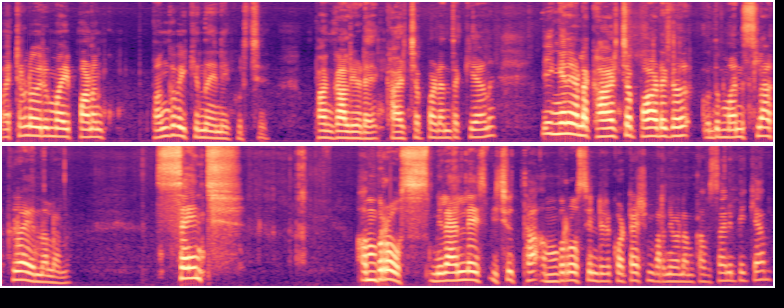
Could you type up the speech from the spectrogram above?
മറ്റുള്ളവരുമായി പണം പങ്കുവയ്ക്കുന്നതിനെക്കുറിച്ച് പങ്കാളിയുടെ കാഴ്ചപ്പാട് എന്തൊക്കെയാണ്? ഇങ്ങനെയുള്ള കാഴ്ചപ്പാടുകൾ ഒന്ന് മനസ്സിലാക്കുക എന്നുള്ളതാണ്. സെയിന്റ് അംബ്രോസ് മിലാനിലെ വിശുദ്ധ അംബ്രോസിന്റെ ഒരു കൊട്ടേഷൻ പറഞ്ഞുകൊണ്ട് നമുക്ക് അവസാനിപ്പിക്കാം.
